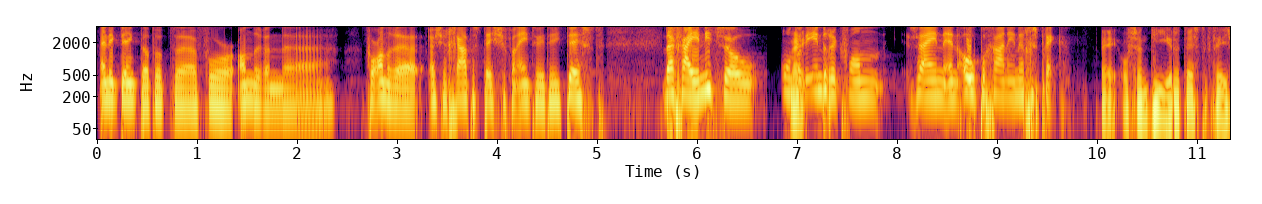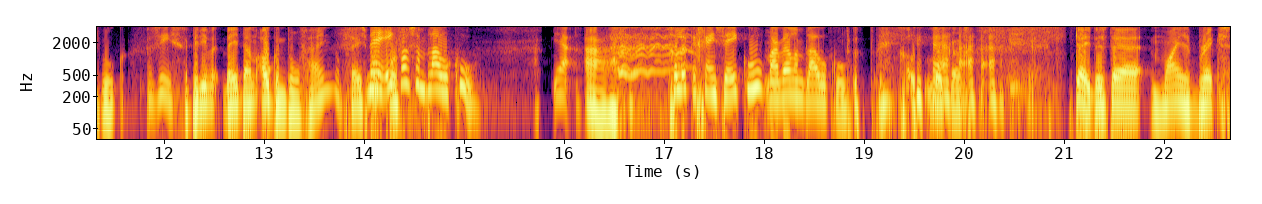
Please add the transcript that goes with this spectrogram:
En ik denk dat dat eh, voor anderen, eh, voor anderen, als je een gratis testje van 1, 2, 3 test, daar ga je niet zo onder Nee. de indruk van zijn en open gaan in een gesprek. Nee, of zo'n dierentest op Facebook. Precies. Heb je die, ben je dan ook een dolfijn op Facebook? Nee, ik of- was een blauwe koe. Ja, Ah, gelukkig geen zeekoe, maar wel een blauwe koe. gelukkig. Oké, dus de Myers-Briggs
